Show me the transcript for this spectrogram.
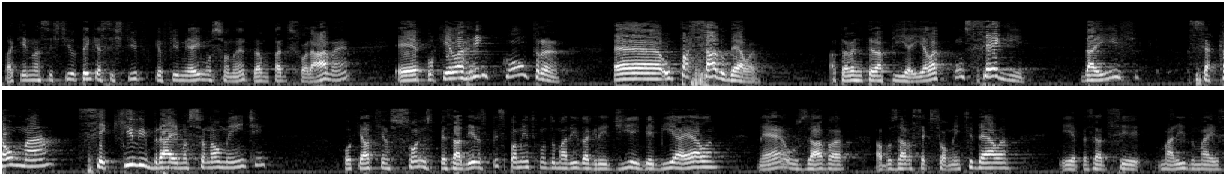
Para quem não assistiu, tem que assistir, porque o filme é emocionante, dá vontade de chorar, né? É porque ela reencontra é, o passado dela, através da terapia. E ela consegue, daí, se acalmar, se equilibrar emocionalmente, porque ela tinha sonhos, pesadelos, principalmente quando o marido agredia e bebia ela, né? Usava abusava sexualmente dela. E apesar de ser marido mais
